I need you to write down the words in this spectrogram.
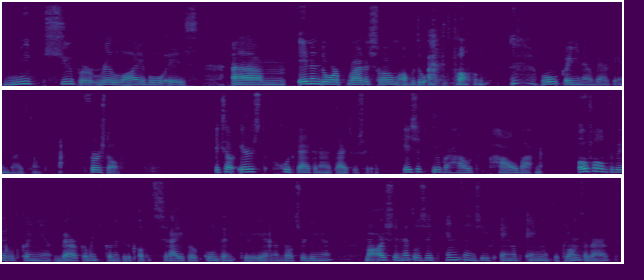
niet super reliable is? Um, in een dorp waar de stroom af en toe uitvalt. Hoe kan je nou werken in het buitenland? Nou, first off. Ik zou eerst goed kijken naar het tijdsverschil. Is het überhaupt haalbaar? Nou, overal op de wereld kan je werken. Want je kan natuurlijk altijd schrijven, content creëren en dat soort dingen. Maar als je net als ik intensief één op één met je klanten werkt,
